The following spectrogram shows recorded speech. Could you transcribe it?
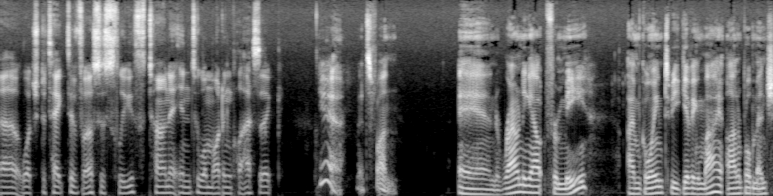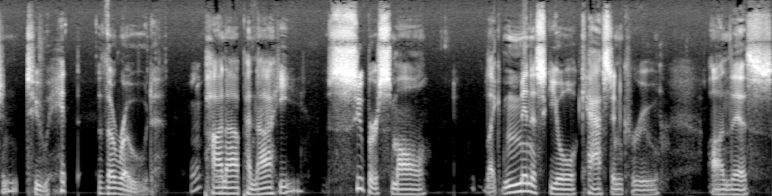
uh, watch Detective versus Sleuth, turn it into a modern classic. Yeah, it's fun. And rounding out for me, I'm going to be giving my honorable mention to Hit the Road. Panah Panahi, super small, like minuscule cast and crew on this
